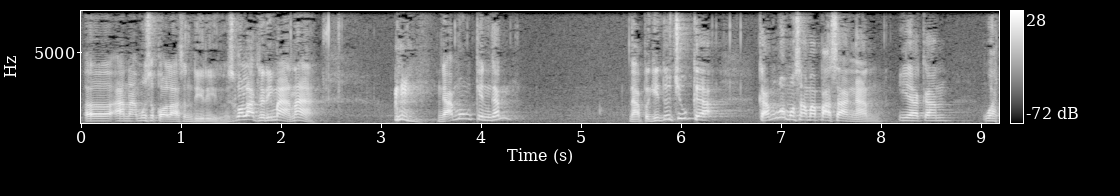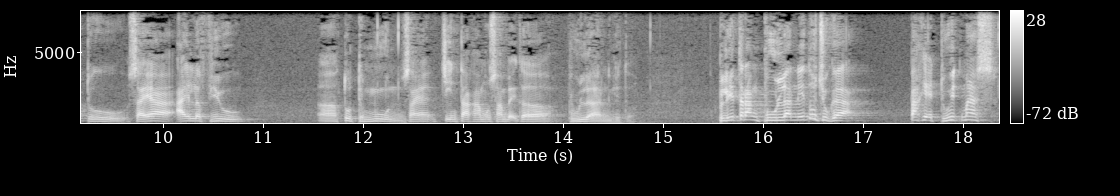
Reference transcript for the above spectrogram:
uh, anakmu sekolah sendiri. Sekolah dari mana? Nggak mungkin kan? Nah begitu juga, kamu ngomong sama pasangan, iya kan? Waduh, saya I love you uh, to the moon, saya cinta kamu sampai ke bulan gitu. Beli terang bulan itu juga pakai duit mas,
